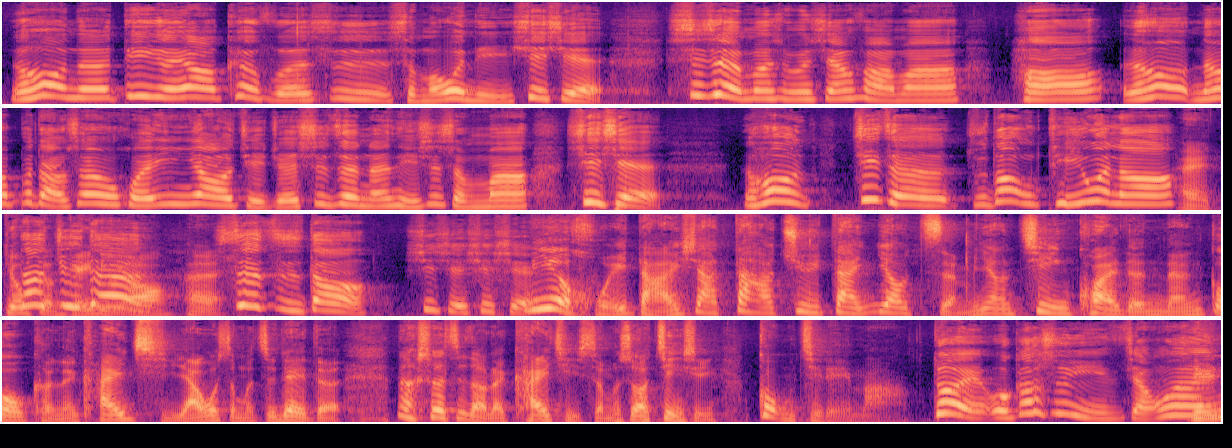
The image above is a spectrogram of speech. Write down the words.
然后呢，第一个要克服的是什么问题？谢谢。市政有没有什么想法吗？好。然后，然后不打算回应要解决市政难题是什么吗？谢谢。然后记者主动提问哦，那巨蛋设置到。谢谢谢谢，你也回答一下大巨蛋要怎么样尽快的能够可能开启啊，或什么之类的。那设置岛的开启什么时候进行？共几雷嘛？对，我告诉你，讲万连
